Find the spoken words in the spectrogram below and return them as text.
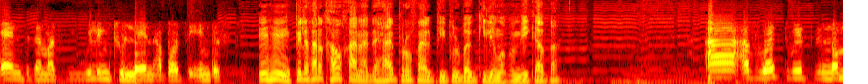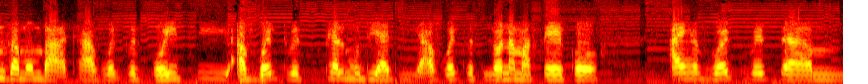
and they must be willing to learn about the industry. Mhm, pele ga re kgaogana the high profile people ba kileng wa bo make upa Uh, I've worked with Nomzamo Mbatha, I've worked with Boity, I've worked with Pearl Modiadie, I've worked with Lorna Maseko, I have worked with um,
